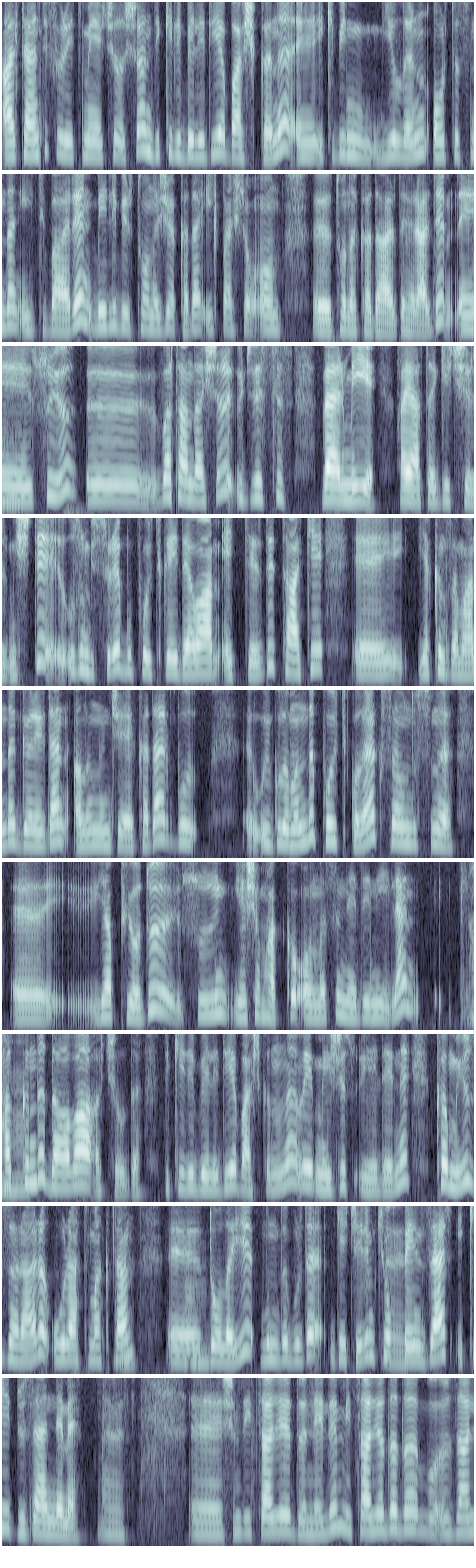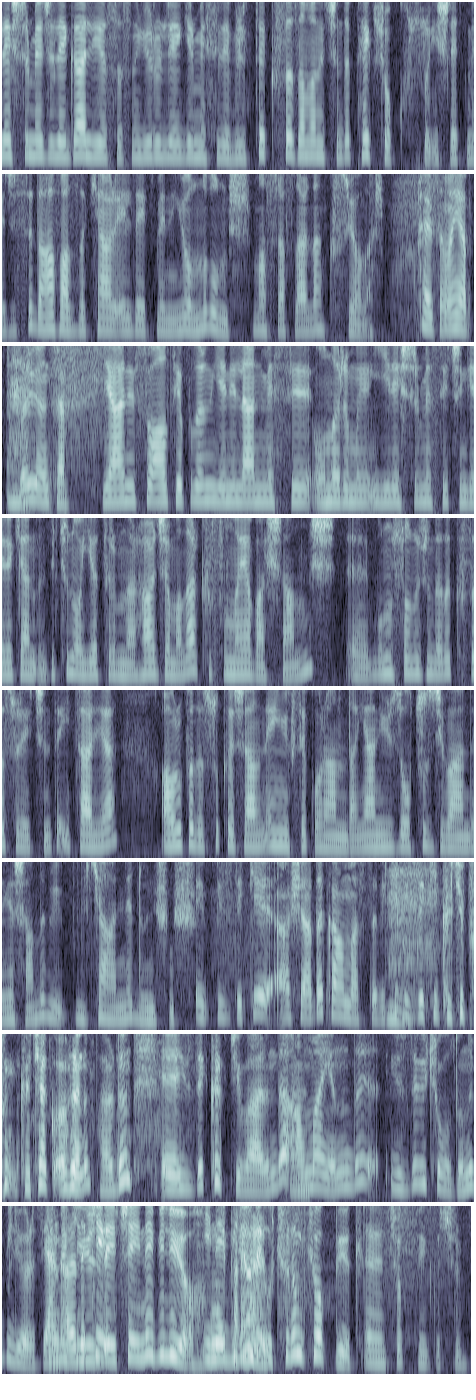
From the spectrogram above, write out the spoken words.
alternatif üretmeye çalışan Dikili Belediye Başkanı e, 2000 yıllarının ortasından itibaren belli bir tonaja kadar ilk başta 10 e, tona kadardı herhalde e, suyu e, vatandaşlara ücretsiz vermeyi hayata geçirmişti. Uzun bir süre bu politikayı devam ettirdi ta ki e, yakın zamanda görevden alınıncaya kadar bu e, uygulamanın da politik olarak savunusunu e, yapıyordu. Suyun yaşam hakkı olması nedeniyle hakkında dava açıldı. Dikili Belediye Başkanı'na ve meclis üyelerine kamuyu zarara uğratmaktan e, dolayı bunu da burada geçelim. Çok evet. benzer iki düzenleme. Evet. Ee, şimdi İtalya'ya dönelim. İtalya'da da bu özelleştirmeci legal yasasının yürürlüğe girmesiyle birlikte kısa zaman içinde pek çok su işletmecisi daha fazla kar elde etmenin yolunu bulmuş. Masraflardan kısıyorlar. Her zaman yaptıkları yöntem. yani su altyapılarının yenilenmesi, onarımı, iyileştirmesi için gereken bütün o yatırımlar, harcamalar kısılmaya başlanmış. Ee, bunun sonucunda da kısa süre içinde İtalya Avrupa'da su kaçağının en yüksek oranda yani yüzde otuz civarında yaşandığı bir ülke haline dönüşmüş. E, bizdeki aşağıda kalmaz tabii ki. Bizdeki kaçıp, kaçak oranı pardon e, yüzde kırk civarında. Evet. Almanya'nın da yüzde üç olduğunu biliyoruz. Yani Demek aradaki, ki yüzde içe inebiliyor. İnebiliyor ve uçurum çok büyük. Evet çok büyük uçurum.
